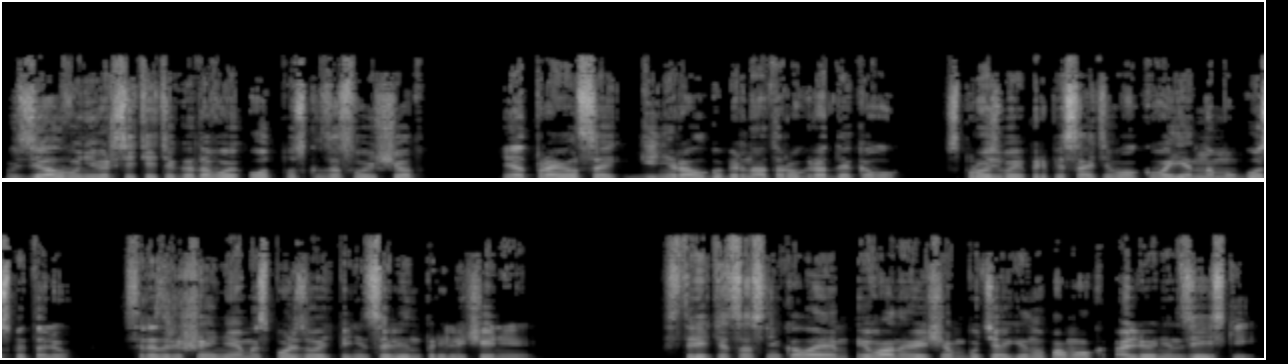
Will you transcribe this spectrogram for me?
взял в университете годовой отпуск за свой счет и отправился к генерал-губернатору Градекову с просьбой приписать его к военному госпиталю с разрешением использовать пенициллин при лечении. Встретиться с Николаем Ивановичем Бутягину помог Аленин Зейский.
